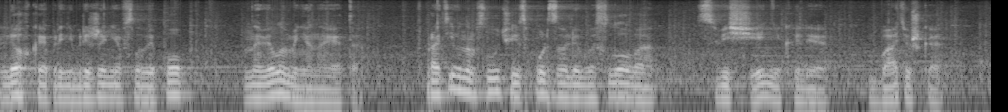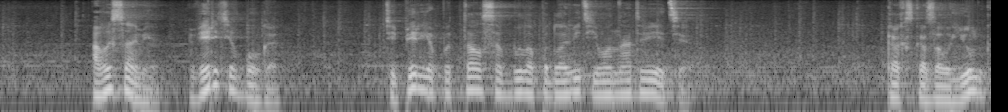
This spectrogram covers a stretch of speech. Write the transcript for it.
Легкое пренебрежение в слове «поп» навело меня на это. В противном случае использовали бы слово «священник» или «батюшка». А вы сами верите в Бога? Теперь я пытался было подловить его на ответе. Как сказал Юнг,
